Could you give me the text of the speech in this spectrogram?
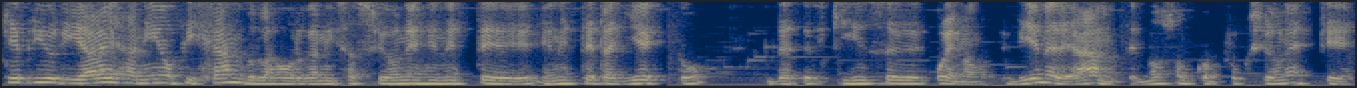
¿Qué prioridades han ido fijando las organizaciones en este, en este trayecto desde el 15? bueno, viene de antes, ¿no? Son construcciones que,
